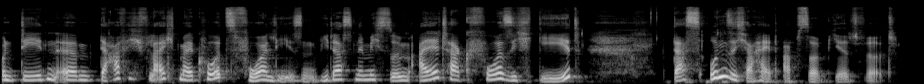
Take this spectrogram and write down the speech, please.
und den ähm, darf ich vielleicht mal kurz vorlesen, wie das nämlich so im Alltag vor sich geht, dass Unsicherheit absorbiert wird.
